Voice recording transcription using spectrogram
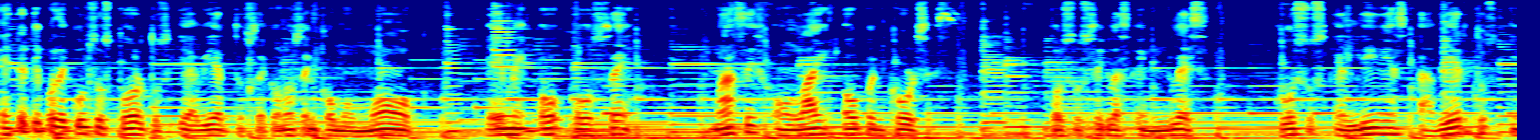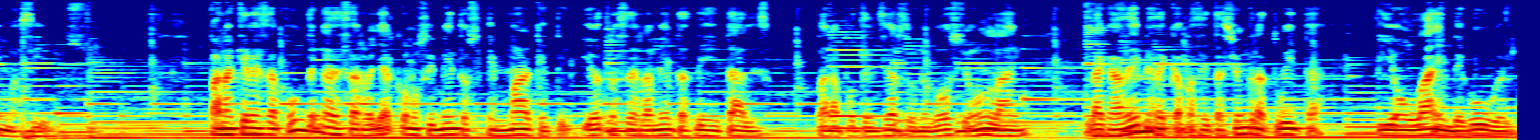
Este tipo de cursos cortos y abiertos se conocen como MOOC, M-O-O-C, Massive Online Open Courses, por sus siglas en inglés, cursos en líneas abiertos y masivos. Para quienes apunten a desarrollar conocimientos en marketing y otras herramientas digitales para potenciar su negocio online, la Academia de Capacitación Gratuita y Online de Google,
